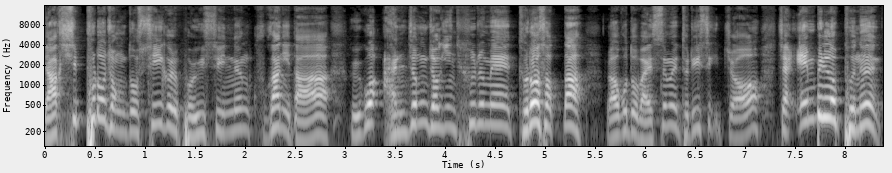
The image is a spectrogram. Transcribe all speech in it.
약 10% 정도 수익을 보일 수 있는 구간이다. 그리고 안정적인 흐름에 들어섰다라고도 말씀을 드릴 수 있죠. 자, 엔빌로프는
